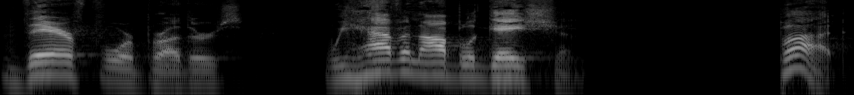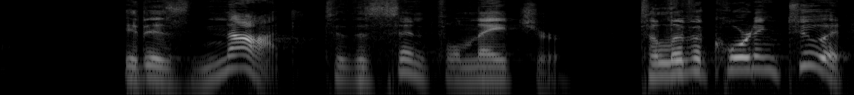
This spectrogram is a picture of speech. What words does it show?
Therefore, brothers, we have an obligation, but it is not to the sinful nature to live according to it.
